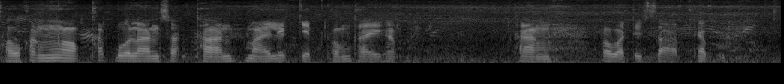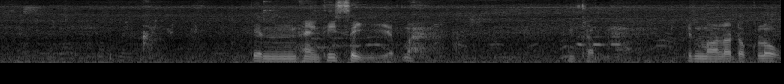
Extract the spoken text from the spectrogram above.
เขาข้างนอกครับโบราณสถานหมายเลขเจ็ดของไทยครับ ทาง ประวัติศาสตร์ครับ เป็นแห่งที่สี่ครับนี่ครับ เป็นมรดกโลก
